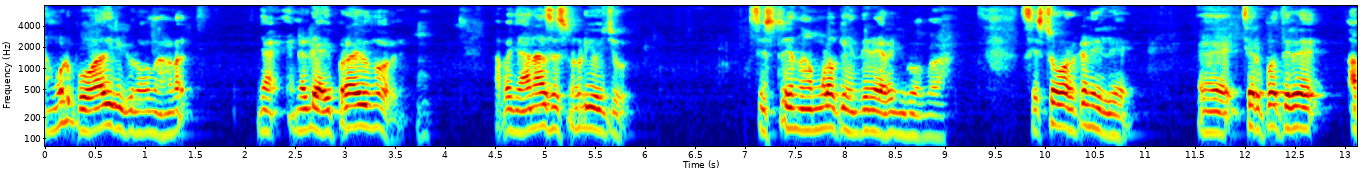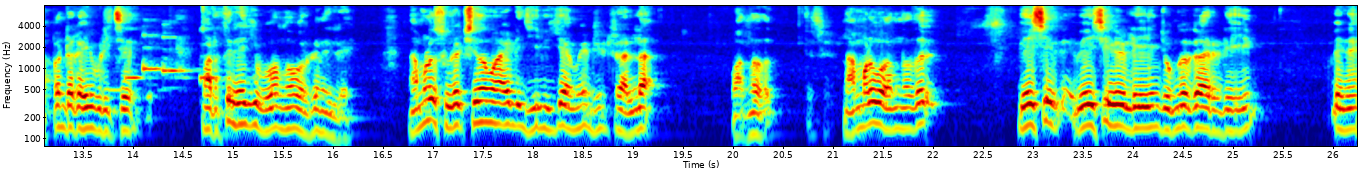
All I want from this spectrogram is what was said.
അങ്ങോട്ട് പോകാതിരിക്കണമെന്നാണ് ഞാൻ ഞങ്ങളുടെ അഭിപ്രായം എന്ന് പറഞ്ഞു. അപ്പം ഞാൻ ആ സിസ്റ്ററിനോട് ചോദിച്ചു സിസ്റ്റർ നമ്മളൊക്കെ എന്തിനാ ഇറങ്ങി പോകുന്നതാ സിസ്റ്റർ ഓർക്കണില്ലേ ചെറുപ്പത്തിൽ അപ്പന്റെ കൈ പിടിച്ച് മഠത്തിലേക്ക് പോകുന്ന ഓർക്കണില്ലേ നമ്മൾ സുരക്ഷിതമായിട്ട് ജീവിക്കാൻ വേണ്ടിയിട്ടല്ല വന്നത്. നമ്മൾ വന്നത് വേശ്യ വേശ്യകളുടെയും ചുങ്കക്കാരുടെയും പിന്നെ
